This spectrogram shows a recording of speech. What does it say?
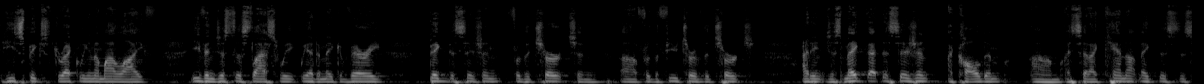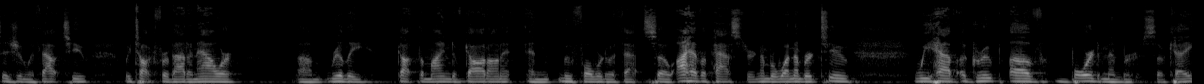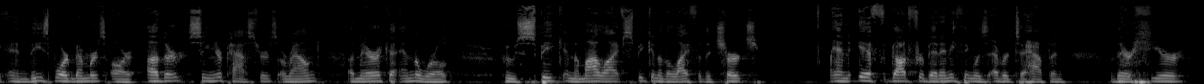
he speaks directly into my life. Even just this last week, we had to make a very big decision for the church and uh, for the future of the church. I didn't just make that decision, I called him. Um, I said, I cannot make this decision without you. We talked for about an hour, um, really got the mind of God on it, and moved forward with that. So I have a pastor, number one. Number two, we have a group of board members, okay? And these board members are other senior pastors around America and the world who speak into my life, speak into the life of the church. And if, God forbid, anything was ever to happen, they're here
